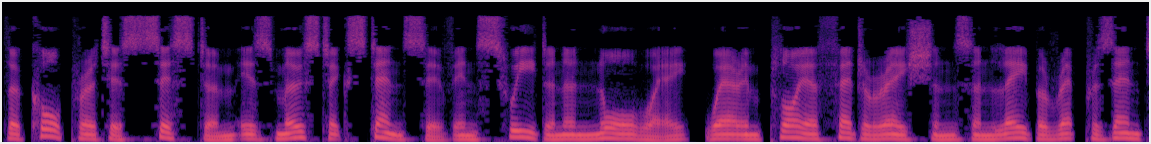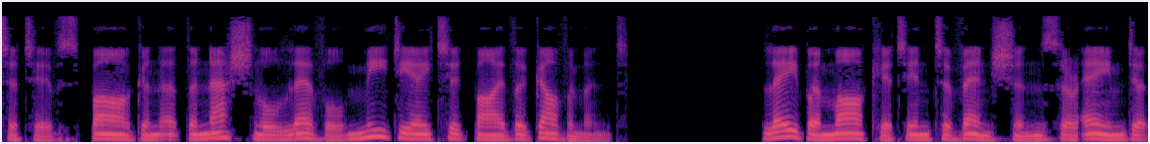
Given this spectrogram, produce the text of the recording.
The corporatist system is most extensive in Sweden and Norway, where employer federations and labor representatives bargain at the national level mediated by the government. Labor market interventions are aimed at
